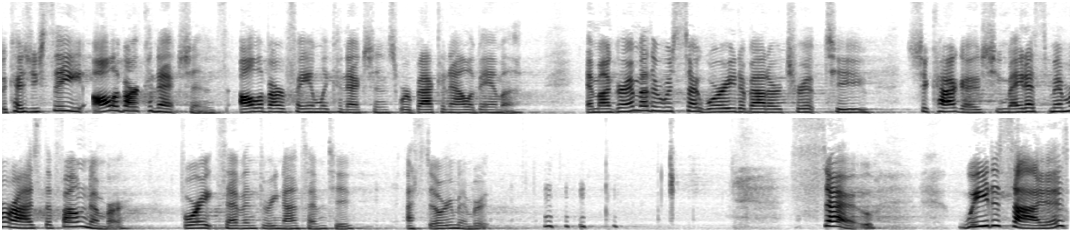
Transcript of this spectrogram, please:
Because you see, all of our connections, all of our family connections were back in Alabama. And my grandmother was so worried about our trip to Chicago, she made us memorize the phone number 487 3972. I still remember it. so we decided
